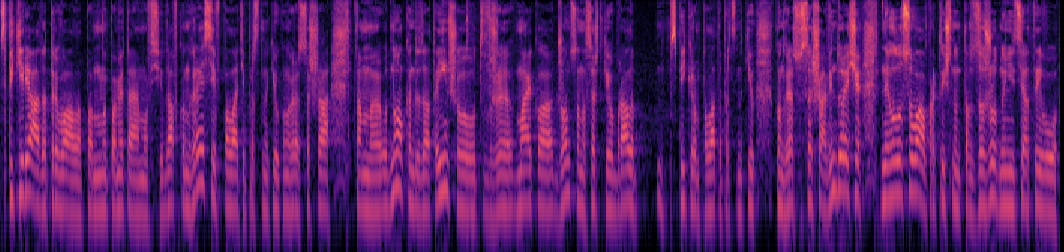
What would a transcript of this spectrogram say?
Спікеріада тривала, ми пам'ятаємо всі, да, в Конгресі, в Палаті представників Конгресу США, там е, одного кандидата, іншого. От вже Майкла Джонсона все ж таки обрали спікером Палати представників Конгресу США. Він, до речі, не голосував практично там за жодну ініціативу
